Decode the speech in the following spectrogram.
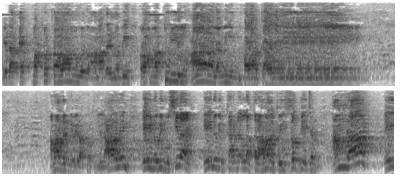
এটার একমাত্র কারণ হলো আমাদের নবী রহমাতুল্লিল আলামিন হওয়ার কারণে। আমাদের নবী রহমতুল্লিল আলমিন এই নবীর মুসিলায় এই নবীর কারণে আল্লাহ তারা আমাদেরকে ইজ্জত দিয়েছেন। আমরা এই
